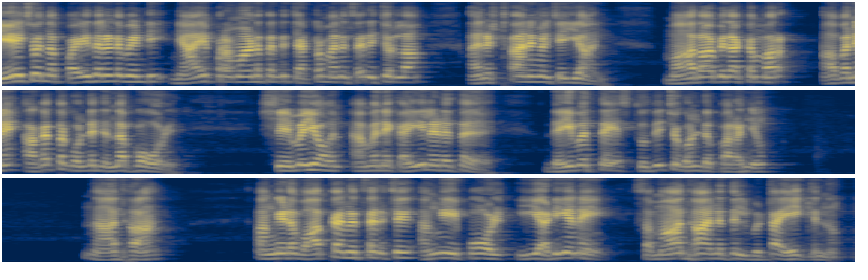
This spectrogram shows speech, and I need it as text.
യേശു എന്ന പൈതലിന് വേണ്ടി ന്യായപ്രമാണത്തിന്റെ ചട്ടം അനുസരിച്ചുള്ള അനുഷ്ഠാനങ്ങൾ ചെയ്യാൻ മാതാപിതാക്കന്മാർ അവനെ അകത്ത് കൊണ്ടു ചെന്നപ്പോൾ ഷിമയോൻ അവനെ കയ്യിലെടുത്ത് ദൈവത്തെ സ്തുതിച്ചുകൊണ്ട് പറഞ്ഞു നാഥ അങ്ങയുടെ വാക്കനുസരിച്ച് അങ്ങ് ഇപ്പോൾ ഈ അടിയനെ സമാധാനത്തിൽ വിട്ടയക്കുന്നു.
